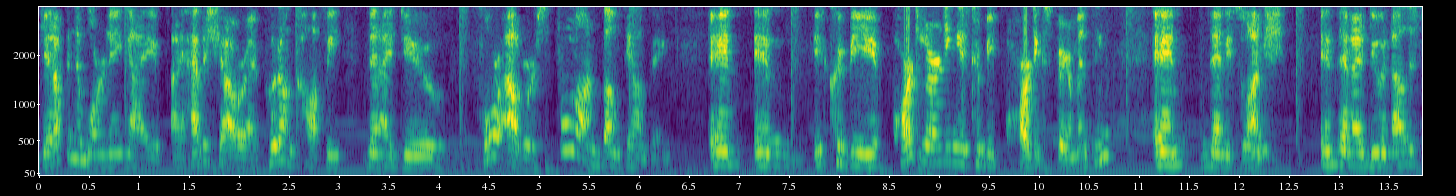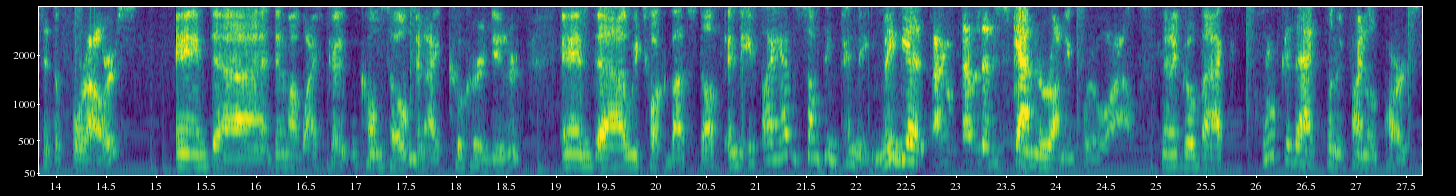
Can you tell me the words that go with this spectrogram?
get up in the morning, I, I have a shower, I put on coffee, then I do four hours full on bounty hunting. And, and it could be part learning, it could be part experimenting. And then it's lunch, and then I do another set of four hours. And uh, then my wife comes home and I cook her dinner and uh, we talk about stuff. And if I have something pending, maybe I, I, I let a scanner running for a while. Then I go back, hook that for the final parts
